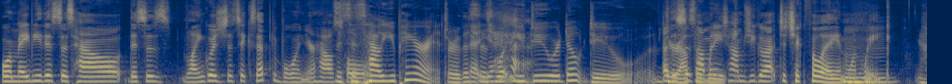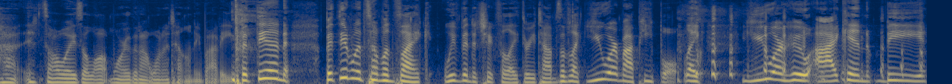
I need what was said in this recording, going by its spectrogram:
or maybe this is how this is language that's acceptable in your household. This is how you parent, or this Uh, is what you do or don't do. Or this is how many week. times you go out to Chick Fil A in one week. Uh, it's always a lot more than I want to tell anybody. But then, but then when someone's like, "We've been to Chick Fil A three times," I'm like, "You are my people. Like, you are who I can be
